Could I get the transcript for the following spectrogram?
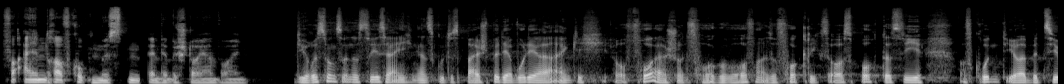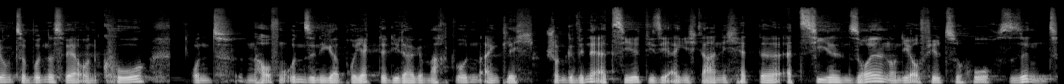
vor allem drauf gucken müssten, wenn wir besteuern wollen. Die Rüstungsindustrie ist ja eigentlich ein ganz gutes Beispiel. Der wurde ja eigentlich auch vorher schon vorgeworfen, also vor Kriegsausbruch, dass sie aufgrund ihrer Beziehung zur Bundeswehr und Co. und einen Haufen unsinniger Projekte, die da gemacht wurden, eigentlich schon Gewinne erzielt, die sie eigentlich gar nicht hätte erzielen sollen und die auch viel zu hoch sind.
